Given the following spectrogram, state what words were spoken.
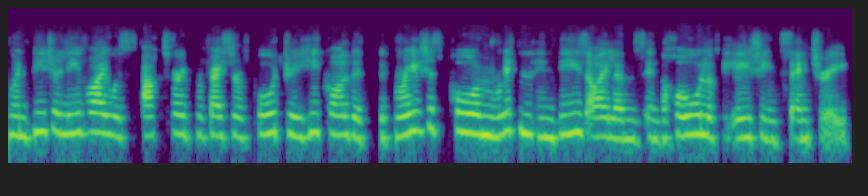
When Peter Levi was Oxford Professor of Poetry, he called it the greatest poem written in these islands in the whole of the 18th century,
